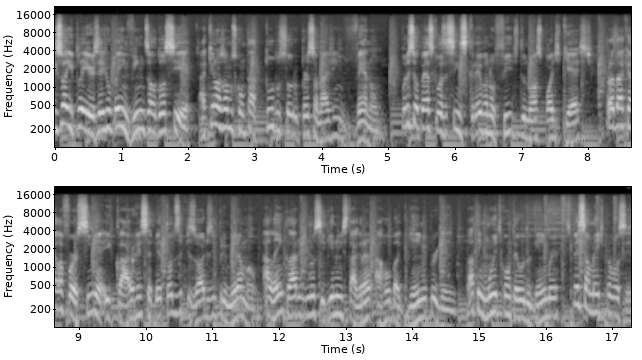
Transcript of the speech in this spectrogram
Isso aí, players, sejam bem-vindos ao dossiê. Aqui nós vamos contar tudo sobre o personagem Venom. Por isso eu peço que você se inscreva no feed do nosso podcast para dar aquela forcinha e, claro, receber todos os episódios em primeira mão. Além, claro, de nos seguir no Instagram @gameporgame. Lá tem muito conteúdo gamer, especialmente para você.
